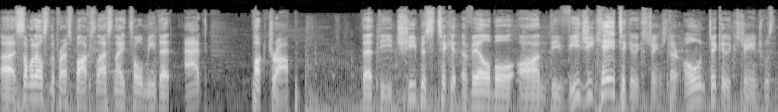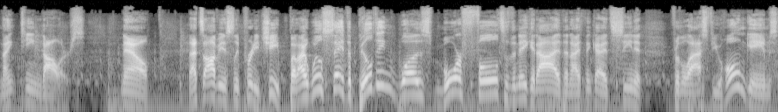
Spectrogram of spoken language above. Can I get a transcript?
Uh, someone else in the press box last night told me that at puck drop, that the cheapest ticket available on the VGK ticket exchange, their own ticket exchange, was $19. Now, that's obviously pretty cheap, but I will say the building was more full to the naked eye than I think I had seen it for the last few home games,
